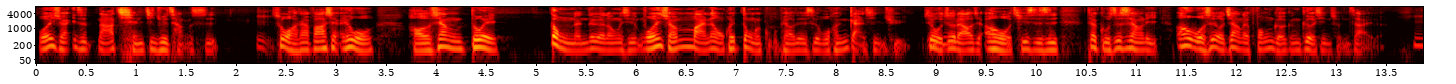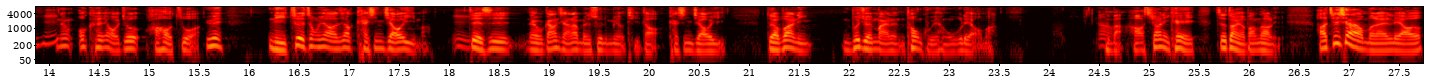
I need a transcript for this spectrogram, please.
我很喜欢一直拿钱进去尝试，嗯，所以我才发现，哎，我好像对。动能这个东西，我很喜欢买那种会动的股票，这件事我很感兴趣，所以我就了解哦，我其实是在股市市场里哦，我是有这样的风格跟个性存在的。那 OK 啊，我就好好做，因为你最重要的要开心交易嘛。这也是那我刚刚讲那本书里面有提到开心交易，对啊，不然你你不觉得买的很痛苦也很无聊吗？对吧？好，希望你可以这段有帮到你。好，接下来我们来聊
